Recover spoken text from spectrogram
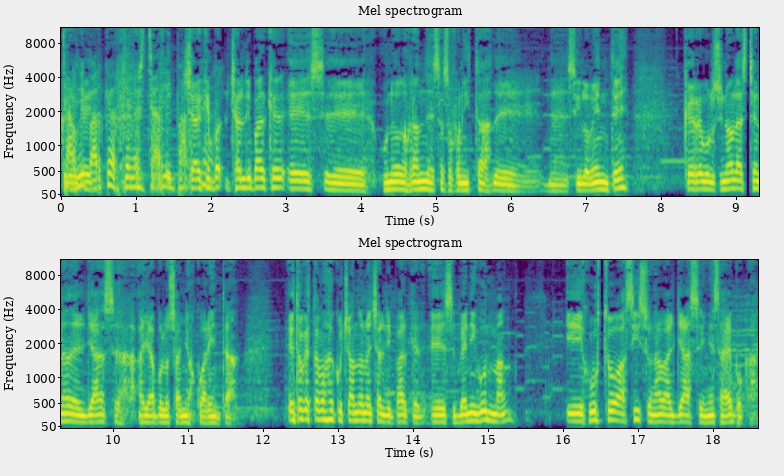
Charlie que- Parker. ¿Quién es Charlie Parker? Charlie, Pa- Charlie Parker es eh, uno de los grandes saxofonistas de- del siglo XX que revolucionó la escena del jazz allá por los años 40. Esto que estamos escuchando no es Charlie Parker, es Benny Goodman y justo así sonaba el jazz en esa época.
